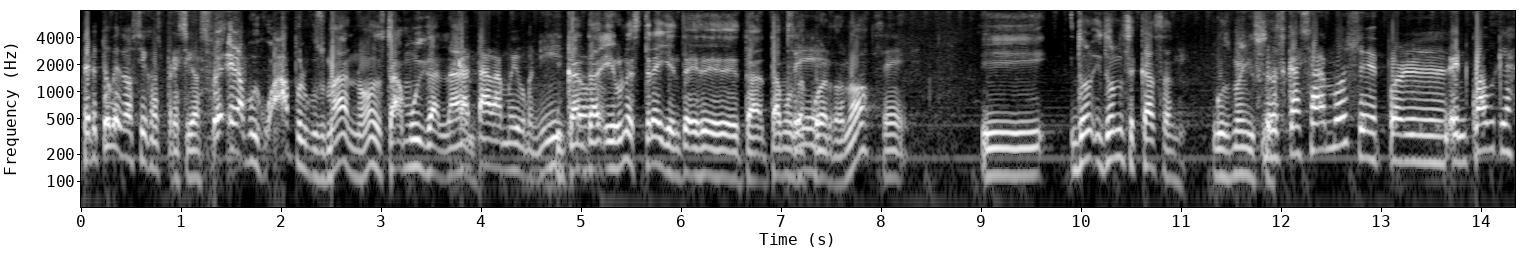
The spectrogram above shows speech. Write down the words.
Pero tuve dos hijos preciosos. Era muy guapo el Guzmán, ¿no? Estaba muy galán. Cantaba muy bonito. Y canta, y una estrella, eh, ta- estamos Sí, de acuerdo, ¿no? Sí. Y, ¿dó- ¿y dónde se casan Guzmán y usted? Nos casamos eh, por el- en Cuautla.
